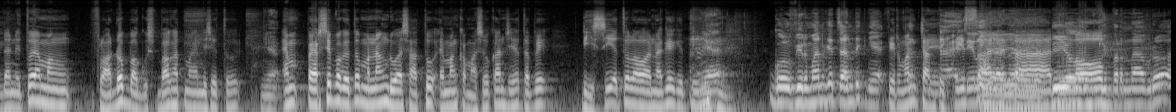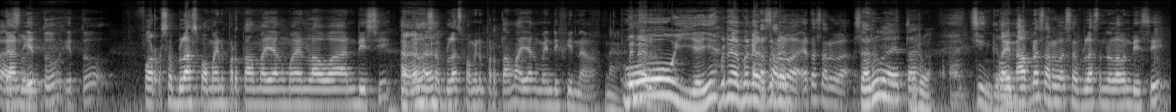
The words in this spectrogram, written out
Dan itu emang Vlado bagus banget main di situ. Ya. Em, Persib waktu itu menang 2-1 emang kemasukan sih ya, tapi DC itu lawan aja gitu Ya. Gol Firman ke cantiknya. Firman cantik Iya, di pisan lob. eta Di di lob pernah bro. Dan asli. itu itu for 11 pemain pertama yang main lawan DC adalah 11 pemain pertama yang main di final. Nah, Oh iya ya. benar benar Eta benar. sarua, eta sarua. Sarua eta. Sarua. Anjing Line up-na sarua 11 anu lawan DC.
